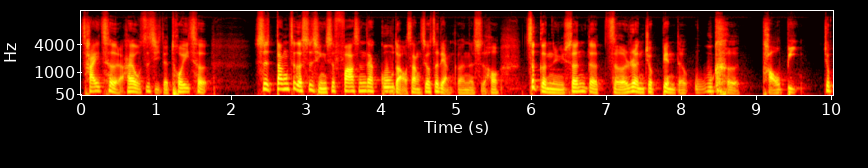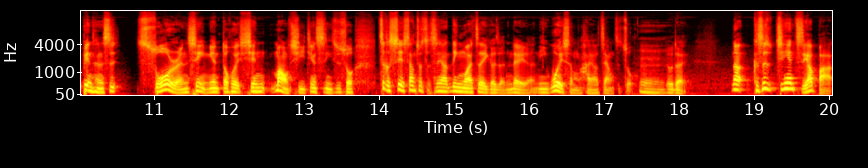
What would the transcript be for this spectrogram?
猜测了，还有我自己的推测。是当这个事情是发生在孤岛上只有这两个人的时候，这个女生的责任就变得无可逃避，就变成是所有人心里面都会先冒起一件事情，是说这个世界上就只剩下另外这一个人类了，你为什么还要这样子做？嗯对不对？那可是今天只要把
